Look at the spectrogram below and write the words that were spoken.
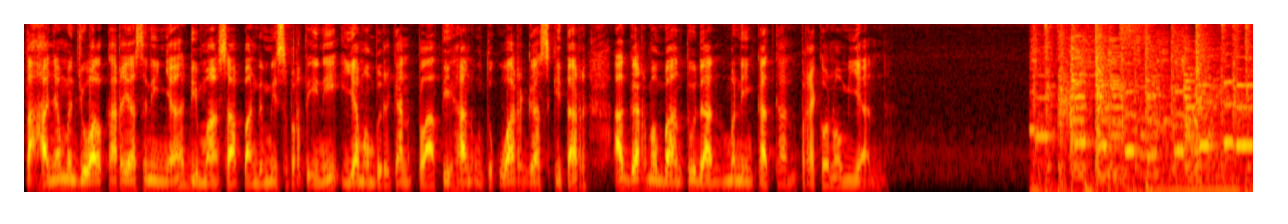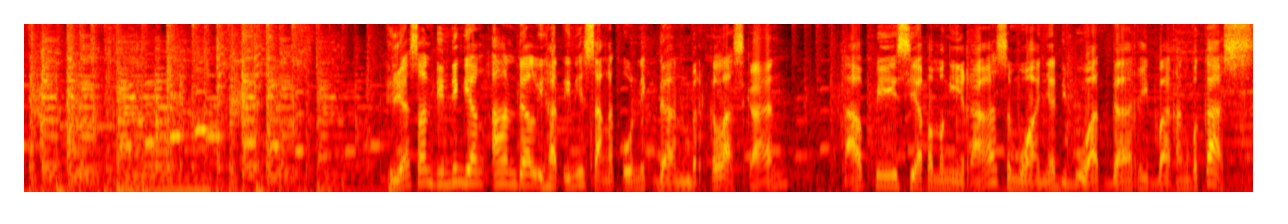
Tak hanya menjual karya seninya di masa pandemi seperti ini, ia memberikan pelatihan untuk warga sekitar agar membantu dan meningkatkan perekonomian. Hiasan dinding yang Anda lihat ini sangat unik dan berkelas kan? Tapi siapa mengira semuanya dibuat dari barang bekas?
